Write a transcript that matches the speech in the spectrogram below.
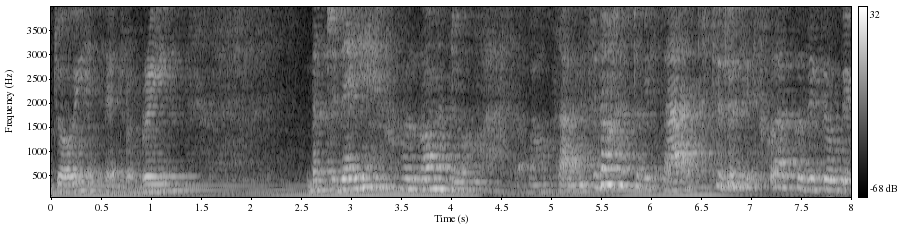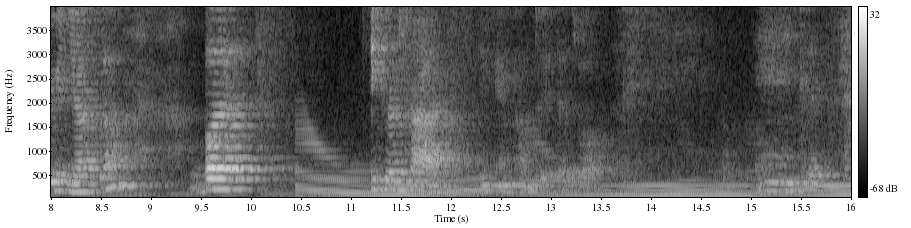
joy, etc., grief. But today we're gonna do a class about sadness. You don't have to be sad to do this class because it will be vinyasa. But if you're sad, you can come to it as well. And let's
